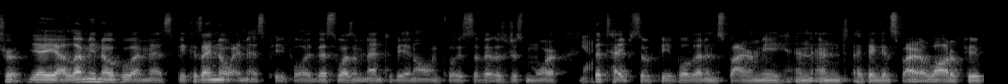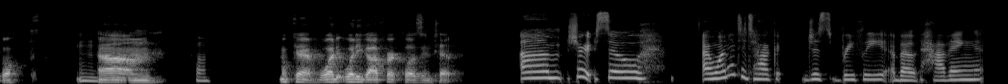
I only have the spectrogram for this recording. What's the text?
True. Yeah, yeah. Let me know who I missed because I know I miss people. This wasn't meant to be an all inclusive. It was just more yeah. the types of people that inspire me and and I think inspire a lot of people. Mm-hmm. Um cool. Okay, what what do you got for a closing tip? Um sure. So I wanted to talk just briefly about having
